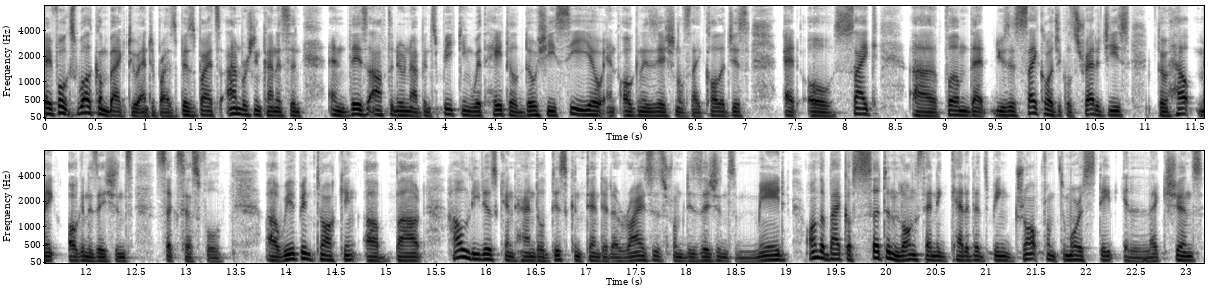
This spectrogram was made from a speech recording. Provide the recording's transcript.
Hey, folks, welcome back to Enterprise Biz Bites. I'm Roshan Kanesan, and this afternoon I've been speaking with Hetal Doshi, CEO and organizational psychologist at OPsych, a firm that uses psychological strategies to help make organizations successful. Uh, we've been talking about how leaders can handle discontent that arises from decisions made on the back of certain long-standing candidates being dropped from tomorrow's state elections.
